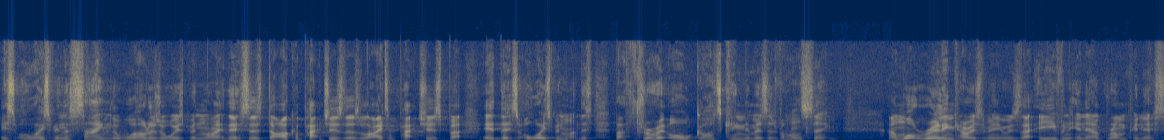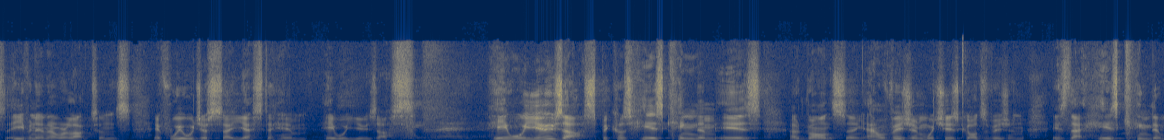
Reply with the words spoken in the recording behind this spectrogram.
it's always been the same. The world has always been like this. There's darker patches, there's lighter patches, but it, it's always been like this. But through it all, God's kingdom is advancing. And what really encouraged me was that even in our grumpiness, even in our reluctance, if we will just say yes to Him, He will use us. He will use us because His kingdom is advancing. Our vision, which is God's vision, is that His kingdom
